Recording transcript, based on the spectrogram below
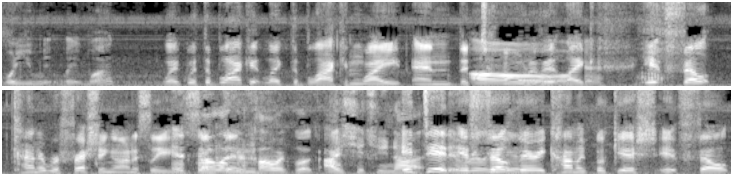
What do you mean? Wait, what? Like with the black, it like the black and white, and the tone of Oh, it. Like okay. it felt kind of refreshing, honestly. It felt like a comic book. I shit you not. It did. It, really felt did. very comic bookish. It felt.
